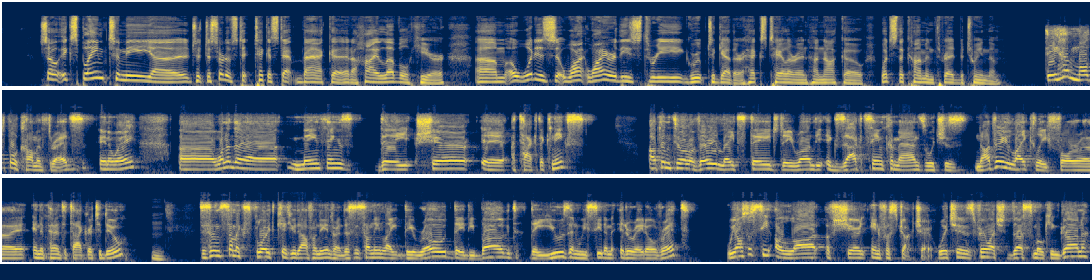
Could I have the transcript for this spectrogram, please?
So, explain to me uh, to, to, sort of st- take a step back at a high level here. Um, what is why why are these three grouped together? Hex, Taylor, and Hanako. What's the common thread between them? They have multiple common threads in a way. Uh, one of the main things they share uh, attack techniques. Up until a very late stage, they run the exact same commands, which is not very likely for an independent attacker to do. Hmm. This isn't some exploit kit you down from the internet. This is something like they wrote, they debugged, they use, and we see them iterate over it. We also see a lot of shared infrastructure, which is pretty much the smoking gun.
